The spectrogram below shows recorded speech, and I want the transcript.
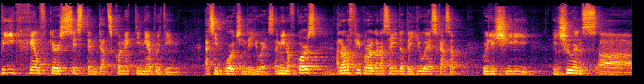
big healthcare system that's connecting everything. as it works in the US. I mean, of course, a lot of people are going to say that the US has a really shitty insurance uh,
